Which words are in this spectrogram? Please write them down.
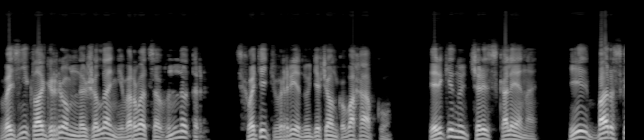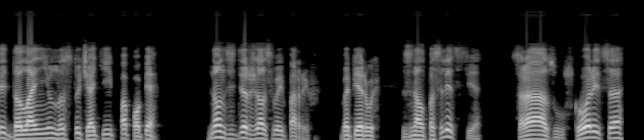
возникло огромное желание ворваться внутрь, схватить вредную девчонку в охапку, перекинуть через колено и барской доланью настучать ей по попе. Но он сдержал свой порыв. Во-первых, знал последствия, сразу ускорится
